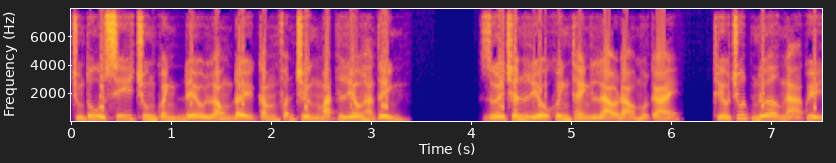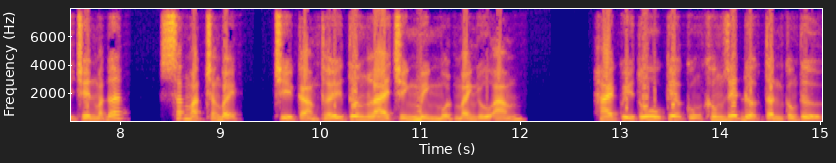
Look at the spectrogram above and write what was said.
Chúng tu sĩ chung quanh đều lòng đầy căm phẫn trừng mắt liêu hàn tình. Dưới chân liễu khuynh thành lảo đảo một cái, thiếu chút nữa ngã quỵ trên mặt đất, sắc mặt trắng bệnh, chỉ cảm thấy tương lai chính mình một mảnh u ám. Hai quỷ tu kia cũng không giết được tần công tử.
